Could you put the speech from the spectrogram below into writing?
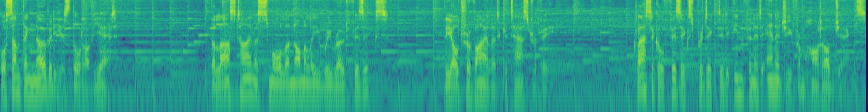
or something nobody has thought of yet. The last time a small anomaly rewrote physics? The ultraviolet catastrophe. Classical physics predicted infinite energy from hot objects.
